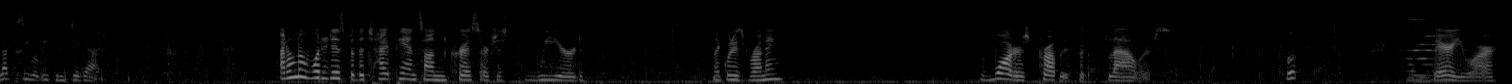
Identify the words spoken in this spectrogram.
Let's see what we can dig up. I don't know what it is, but the tight pants on Chris are just weird. Like when he's running. The water's probably for the flowers. Whoop. There you are.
